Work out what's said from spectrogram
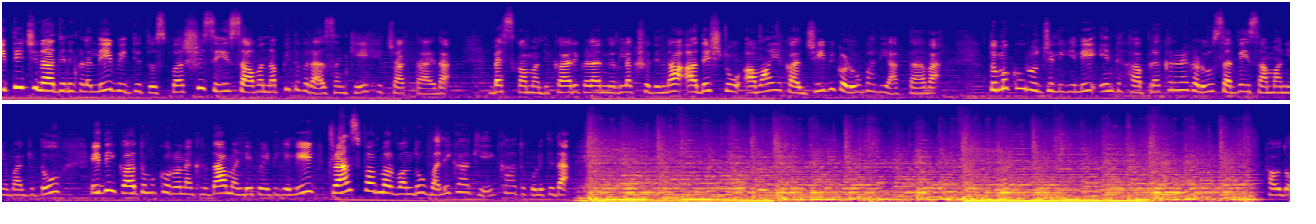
ಇತ್ತೀಚಿನ ದಿನಗಳಲ್ಲಿ ವಿದ್ಯುತ್ ಸ್ಪರ್ಶಿಸಿ ಸಾವನ್ನಪ್ಪಿದವರ ಸಂಖ್ಯೆ ಹೆಚ್ಚಾಗ್ತಾ ಇದೆ. ಬೆಸ್ಕಾಂ ಅಧಿಕಾರಿಗಳ ನಿರ್ಲಕ್ಷ್ಯದಿಂದ ಅದೆಷ್ಟು ಅಮಾಯಕ ಜೀವಿಗಳು ಬಲಿಯಾಗ್ತಾ ಇವೆ. ತುಮಕೂರು ಜಿಲ್ಲೆಯಲ್ಲಿ ಇಂತಹ ಪ್ರಕರಣಗಳು ಸರ್ವೇ ಸಾಮಾನ್ಯವಾಗಿದ್ದು, ಇದೀಗ ತುಮಕೂರು ನಗರದ ಮಂಡಿಪೇಟೆಯಲ್ಲಿ ಟ್ರಾನ್ಸ್ಫಾರ್ಮರ್ ಒಂದು ಬಲಿಗಾಗಿ ಕಾದು ಕುಳಿತಿದೆ. ಹೌದು.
